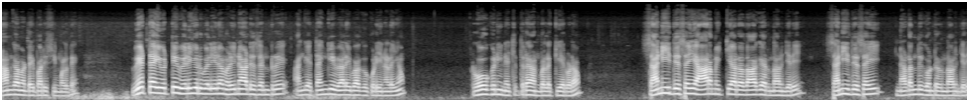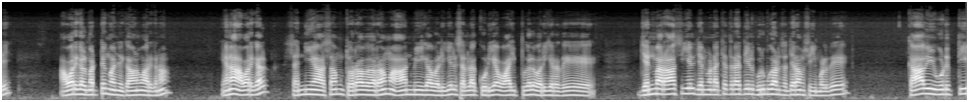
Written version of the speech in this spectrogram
நான்காம் இடத்தை பரிசீலும் பொழுது வீட்டை விட்டு வெளியூர் வெளியிடம் வெளிநாடு சென்று அங்கே தங்கி வேலை பார்க்கக்கூடிய நிலையும் ரோகிணி நட்சத்திர அன்பர்களுக்கு ஏற்படும். சனி திசை ஆரம்பிக்கிறதாக இருந்தாலும் சரி சனி திசை நடந்து கொண்டிருந்தாலும் சரி அவர்கள் மட்டும் கொஞ்சம் கவனமாக இருக்கணும். என அவர்கள் சந்நியாசம் துறவரம் ஆன்மீக வழியில் செல்லக்கூடிய வாய்ப்புகள் வருகிறது. ஜென்ம ராசியில் ஜென்ம நட்சத்திரத்தில் குருபகான் சஞ்சாரம் செய்யும் பொழுது காவி உடுத்தி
